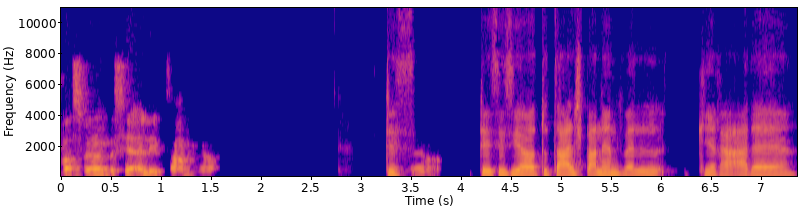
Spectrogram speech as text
was wir bisher erlebt haben, ja. Das, ja. das ist ja total spannend, weil gerade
